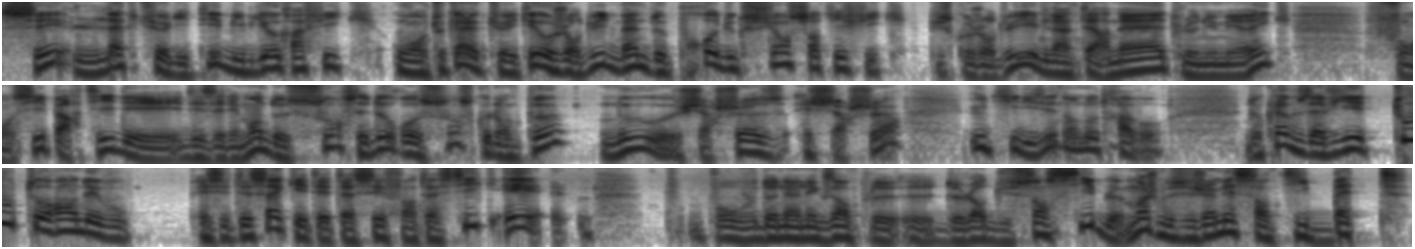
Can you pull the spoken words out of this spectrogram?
c'est l'actualité bibliographique, ou en tout cas l'actualité aujourd'hui même de production scientifique, puisqu'aujourd'hui l'Internet, le numérique font aussi partie des, éléments de sources et de ressources que l'on peut, nous, chercheuses et chercheurs, utiliser dans nos travaux. Donc là, vous aviez tout au rendez-vous. Et c'était ça qui était assez fantastique. Et pour vous donner un exemple euh, de l'ordre du sensible, moi je me suis jamais senti bête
